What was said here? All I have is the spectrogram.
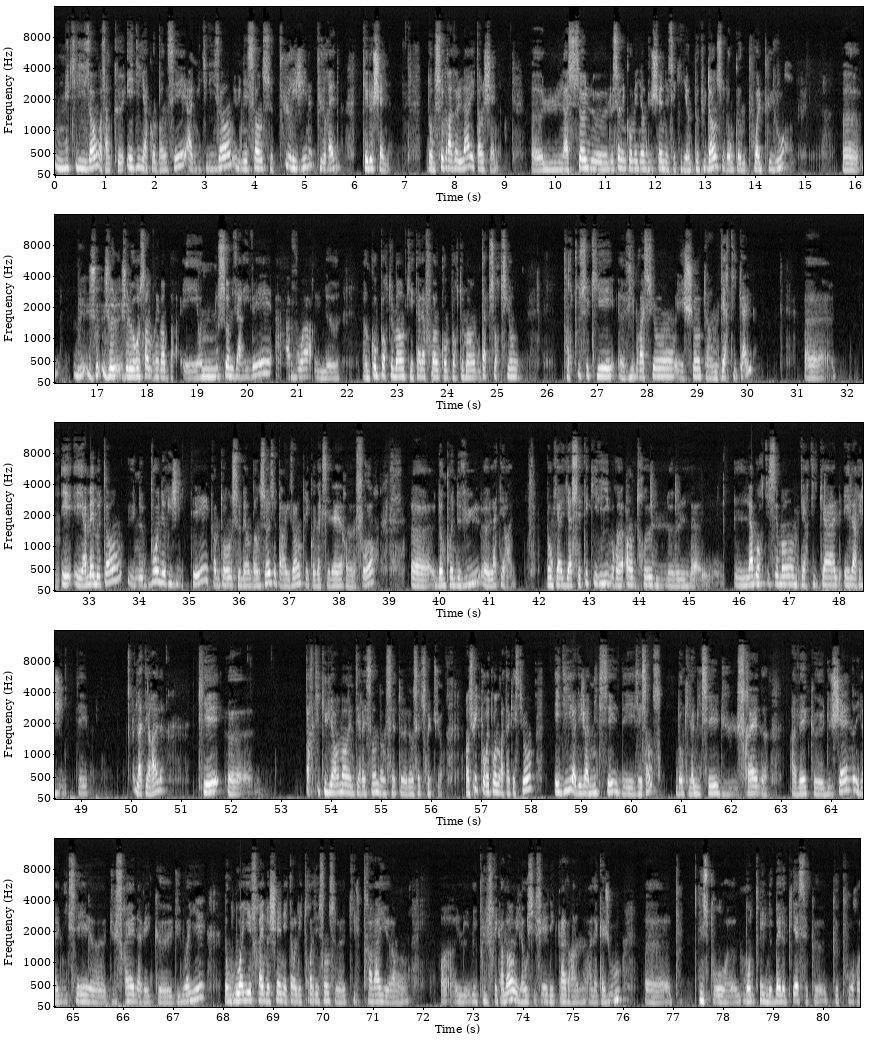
utilisant, enfin que Eddie a compensé en utilisant une essence plus rigide, plus raide, qui est le chêne. Donc ce gravel-là est en chêne. Euh, la seule, le seul inconvénient du chêne, c'est qu'il est un peu plus dense, donc un poil plus lourd. Euh, je, je, le ressens vraiment pas. Et nous sommes arrivés à avoir une, un comportement qui est à la fois un comportement d'absorption pour tout ce qui est euh, vibration et choc en vertical, euh, mm. et, et, en même temps une bonne rigidité quand on se met en danseuse par exemple et qu'on accélère euh, fort d'un point de vue latéral. Donc il y a, y a, cet équilibre entre l'amortissement vertical et la rigidité latérale qui est euh, particulièrement intéressant dans cette, dans cette structure. Ensuite, pour répondre à ta question, Eddy a déjà mixé des essences. Donc, il a mixé du frêne avec euh, du chêne, il a mixé euh, du frêne avec du noyer. Donc, noyer, frêne, chêne étant les trois essences qu'il travaille le, plus fréquemment. Il a aussi fait des cadres en, en acajou, plus pour montrer une belle pièce que, que, pour,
